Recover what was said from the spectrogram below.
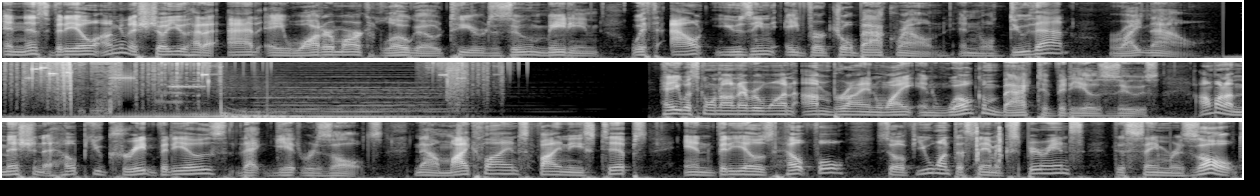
In this video, I'm going to show you how to add a watermark logo to your Zoom meeting without using a virtual background, and we'll do that right now. Hey, what's going on everyone? I'm Brian White and welcome back to Video Zeus. I'm on a mission to help you create videos that get results. Now, my clients find these tips and videos helpful, so if you want the same experience, the same result,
